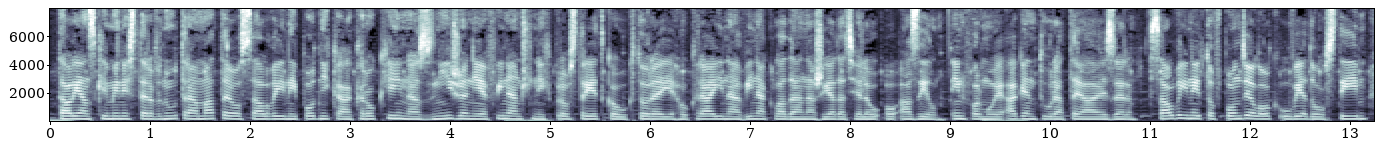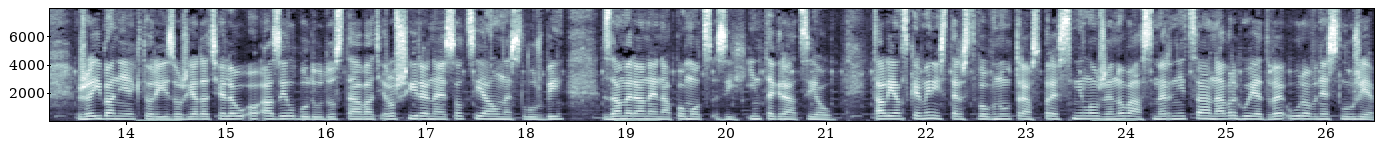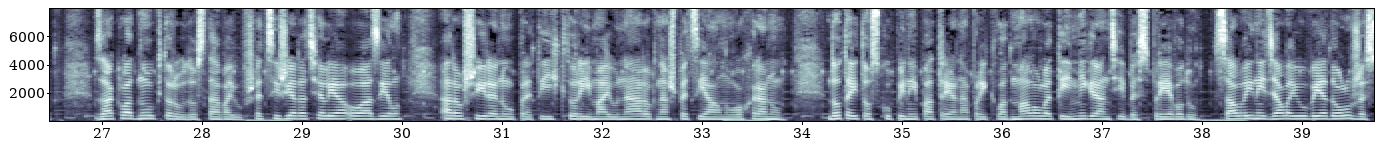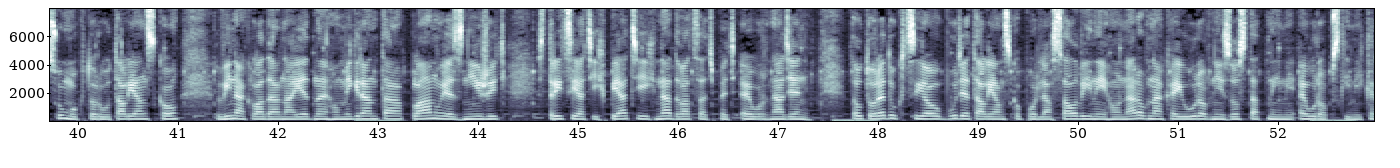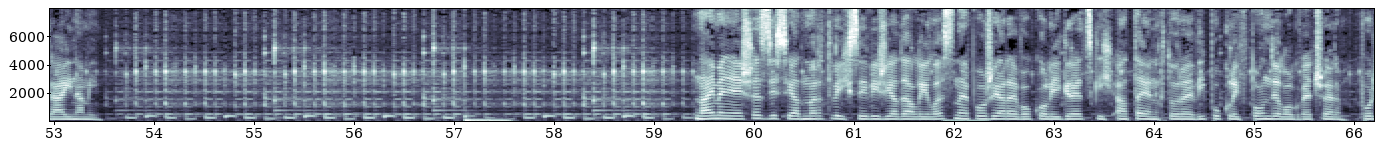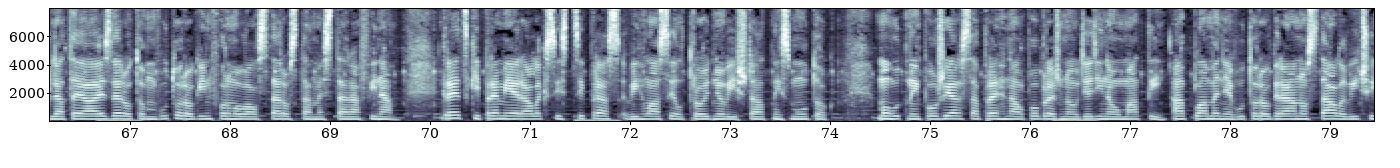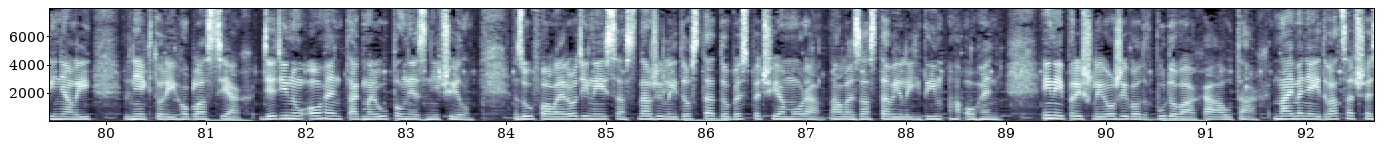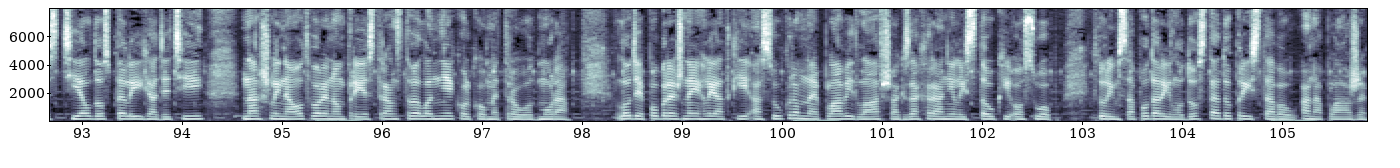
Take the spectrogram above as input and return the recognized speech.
Talianský minister vnútra Matteo Salvini podniká kroky na zníženie finančných prostriedkov, ktoré jeho krajina vynakladá na žiadateľov o azyl, informuje agentúra TASR. Salvini to v pondelok uviedol s tým, že iba niektorí zo žiadateľov o azyl budú dostávať rozšírené sociálne služby zamerané na pomoc s ich integráciou. Talianské ministerstvo vnútra spresnilo, že nová smernica navrhuje dve úrovne služieb. Základnú, ktorú dostávajú všetci žiadatelia o azyl a rozšírenú pre tých, ktorí majú nárok na špeciálnu ochranu. Do tejto skupiny patria napríklad maloletí migranti bez prievodu. Salvini ďalej uviedol, že sumu, ktorú Taliansko vynakladá na jedného migranta, plánuje znížiť z 35 na 25 eur na deň. Touto redukciou bude Taliansko podľa Salviniho na rovnakej úrovni s ostatnými európskymi krajinami. Najmenej 60 mŕtvych si vyžiadali lesné požiare v okolí gréckých Atén, ktoré vypukli v pondelok večer. Podľa TASR o tom v útorok informoval starosta mesta Rafina. Grécky premiér Alexis Tsipras vyhlásil trojdňový štátny smútok. Mohutný požiar sa prehnal pobrežnou dedinou Maty a plamene v útorok ráno stále vyčíňali v niektorých oblastiach. Dedinu oheň takmer úplne zničil. Zúfalé rodiny sa snažili dostať do bezpečia mora, ale zastavili ich dym a oheň. Iní prišli o život v budovách a autách. Najmenej 26 tiel dospelých a detí našli na otvorenom priestranstve len niekoľko metrov od mora. Lode pobrežnej hliadky a súkromné plavidlá však zachránili stovky osôb, ktorým sa podarilo dostať do prístavov a na pláže.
